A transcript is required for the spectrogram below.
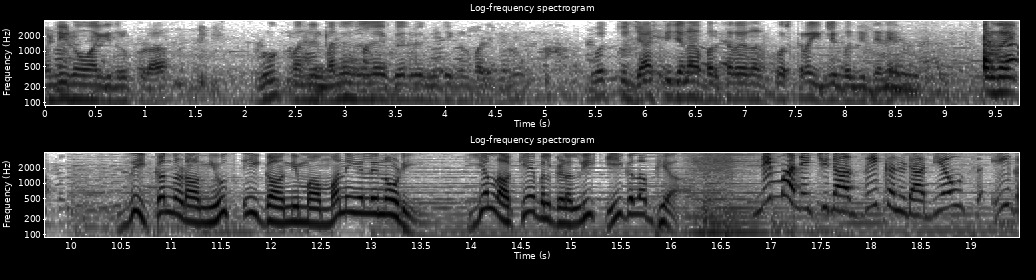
ಮಂಡಿ ನೋವಾಗಿದ್ದರೂ ಕೂಡ ರೂಟ್ ಮನೆ ಮನೆಯಲ್ಲೇ ಬೇರೆ ಬೇರೆ ಮೀಟಿಂಗ್ಗಳು ಮಾಡಿದ್ದೀನಿ. ಇವತ್ತು ಜಾಸ್ತಿ ಜನ ಬರ್ತಾರೆ ಅನ್ನೋದಕ್ಕೋಸ್ಕರ ಇಲ್ಲಿ ಬಂದಿದ್ದೇನೆ. ಜಿ ಕನ್ನಡ ನ್ಯೂಸ್ ಈಗ ನಿಮ್ಮ ಮನೆಯಲ್ಲೇ ನೋಡಿ. ಎಲ್ಲ ಕೇಬಲ್ಗಳಲ್ಲಿ ಈಗ ಲಭ್ಯ. ನಿಮ್ಮ ನೆಚ್ಚಿನ ಜಿ ಕನ್ನಡ ನ್ಯೂಸ್ ಈಗ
